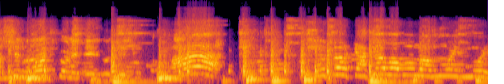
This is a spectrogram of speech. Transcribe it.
আশীর্বাদ করে দীর্ঘদিন কাকা বাবু মা মুই মুই।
